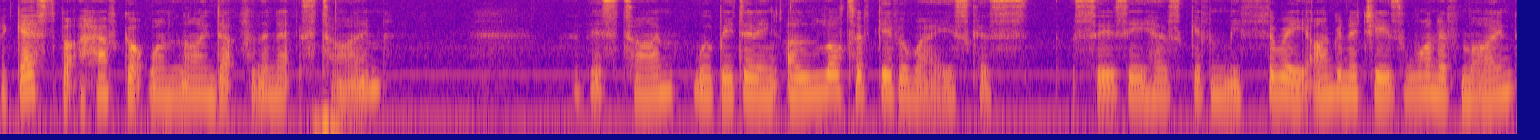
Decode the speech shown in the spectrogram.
a guest, but I have got one lined up for the next time. This time we'll be doing a lot of giveaways because Suzie has given me three. I'm going to choose one of mine.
